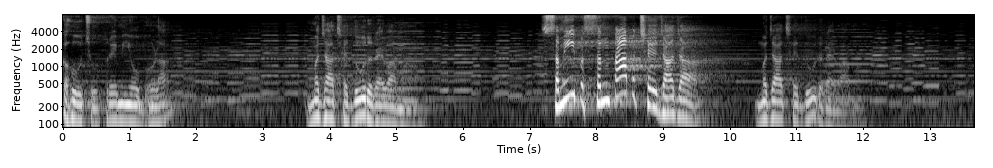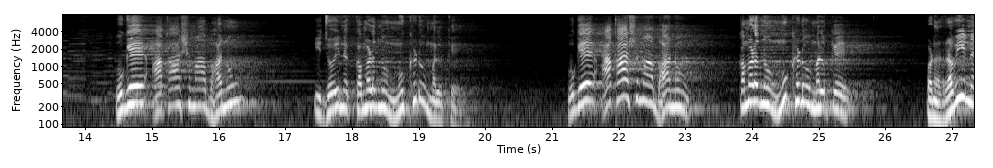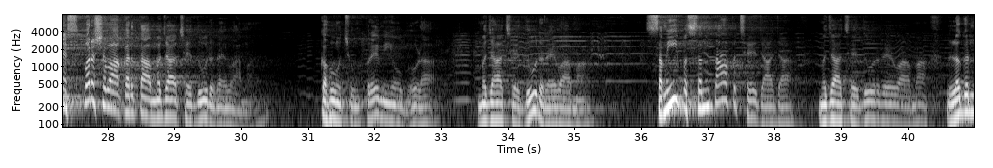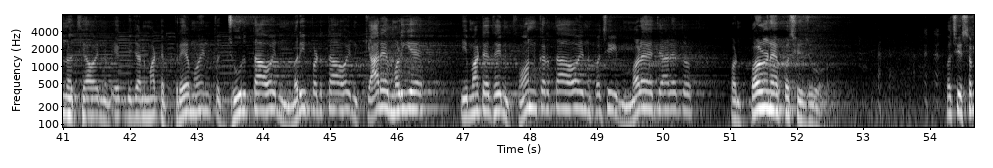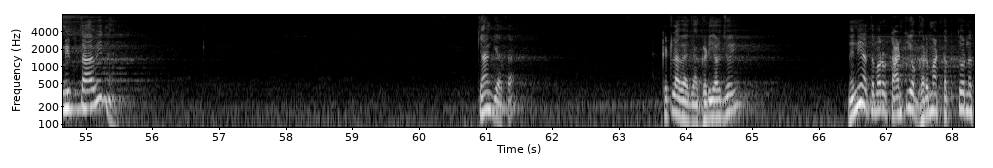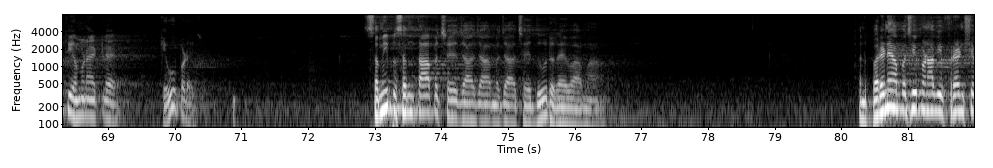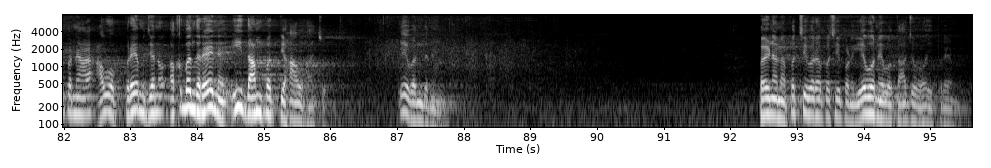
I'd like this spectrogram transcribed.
કહું છું, પ્રેમીઓ ભોળા, મજા છે દૂર રહેવામાં. સમીપ સંતાપ છે જાજા, મજા છે દૂર રહેવામાં. ઉગે આકાશમાં ભાનું એ જોઈને કમળનું મુખડું મલકે. ઉગે આકાશમાં ભાનું, કમળનું મુખડું મલકે. પણ રવિને સ્પર્શવા કરતા મજા છે દૂર રહેવામાં. કહું છું, પ્રેમીઓ ભોળા, મજા છે દૂર રહેવામાં. સમીપ સંતાપ છે જાજા, મજા છે દૂર રહેવામાં. લગ્ન થયા હોય ને એકબીજાને માટે પ્રેમ હોય ને તો ઝૂરતા હોય ને મરી પડતા હોય ને ક્યારે મળીએ એ માટે થઈને ફોન કરતા હોય ને પછી મળે ત્યારે તો, પણ પરણે પછી જુઓ. પછી સમીપતા આવી ને? ક્યાં ગયા હતા કેટલા વાગ્યા? ઘડિયાળ જોઈ? નહીં નહીં, આ તમારો ટાંટિયો ઘરમાં ટકતો નથી હમણાં, એટલે કેવું પડે છે? સમીપ સંતાપ છે, જા જા, મજા છે, દૂર રહેવામાં. અને પરિણ્યા પછી પણ આવી ફ્રેન્ડશીપ અને આવો પ્રેમ જેનો અકબંધ રહે ને એ દાંપત્ય હાવ હાચો. એ વંદનીય. પરિણાના પચીસ વર્ષ પછી પણ એવો ને એવો તાજો હોય પ્રેમ.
